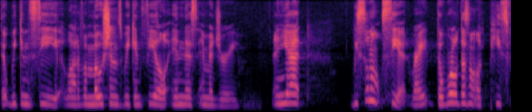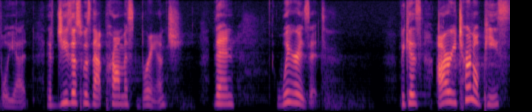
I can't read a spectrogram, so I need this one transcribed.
that we can see, a lot of emotions we can feel in this imagery. And yet, we still don't see it, right? The world doesn't look peaceful yet. If Jesus was that promised branch, then where is it? Because our eternal peace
